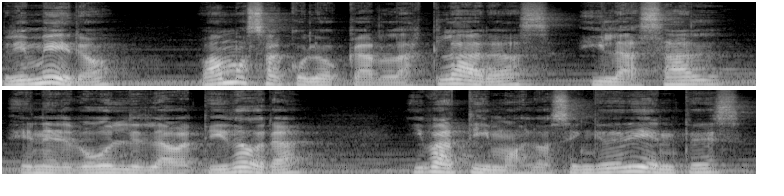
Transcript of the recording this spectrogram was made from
Primero, vamos a colocar las claras y la sal en el bol de la batidora y batimos los ingredientes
